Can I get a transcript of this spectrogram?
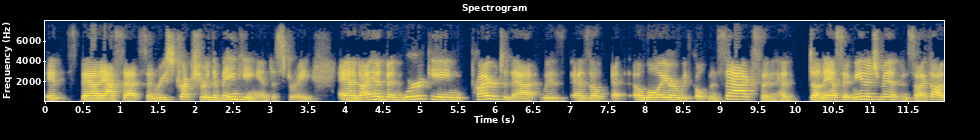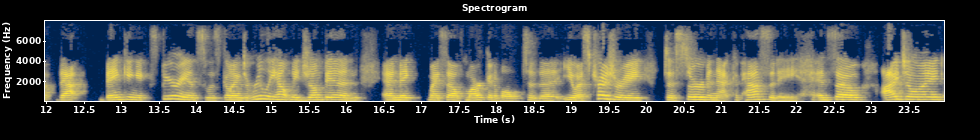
its bad assets and restructure the banking industry. And I had been working prior to that with as a, a lawyer with Goldman Sachs and had done asset management. And so I thought that banking experience was going to really help me jump in and make myself marketable to the US Treasury to serve in that capacity. And so I joined,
